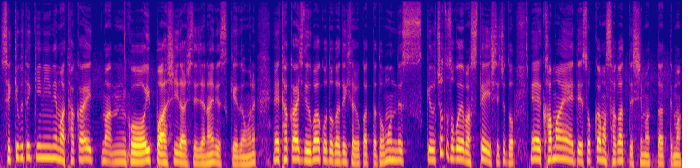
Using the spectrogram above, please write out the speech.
積極的にね、まあ、高い、まあ、こう、一歩足出してじゃないですけれどもね、え高い位置で奪うことができたらよかったと思うんですけど、ちょっとそこでまステイして、ちょっと、え、構えて、そこからま下がってしまったって、まあ、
